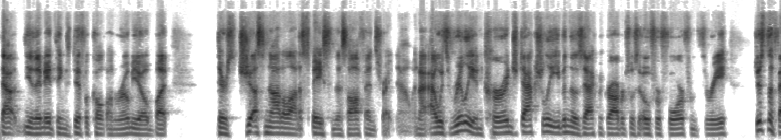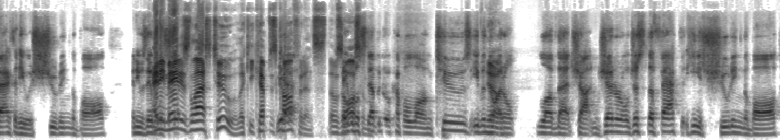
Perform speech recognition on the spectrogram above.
that you know they made things difficult on Romeo, but there's just not a lot of space in this offense right now. And I, I was really encouraged, actually, even though Zach McRoberts was 0 for 4 from three, just the fact that he was shooting the ball and he was able. And he made his last two, like he kept his yeah, confidence. That was able awesome. To step into a couple long twos, even yeah. though I don't love that shot in general. Just the fact that he's shooting the ball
